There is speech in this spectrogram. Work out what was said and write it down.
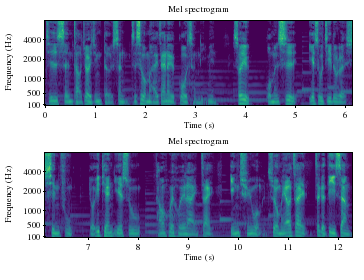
其实神早就已经得胜，只是我们还在那个过程里面。所以，我们是耶稣基督的心腹。有一天，耶稣他们会回来再迎娶我们，所以我们要在这个地上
